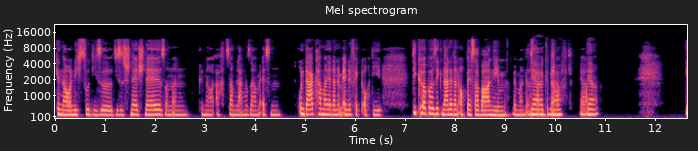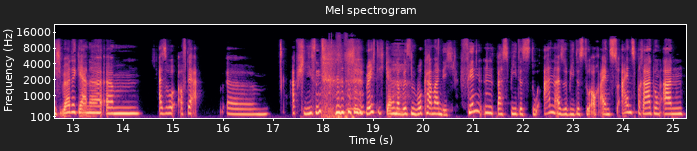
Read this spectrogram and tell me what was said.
genau nicht so diese, dieses schnell, schnell, sondern genau achtsam, langsam essen. Und da kann man ja dann im Endeffekt auch die, die Körpersignale dann auch besser wahrnehmen, wenn man das ja, genau. schafft. Ja. ja. Ich würde gerne, ähm, also auf der ähm, abschließend möchte ich gerne noch wissen, wo kann man dich finden? Was bietest du an? Also bietest du auch eins zu eins Beratung an?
